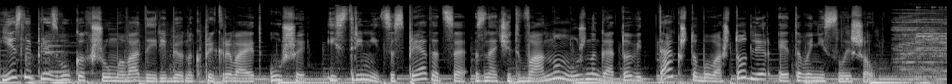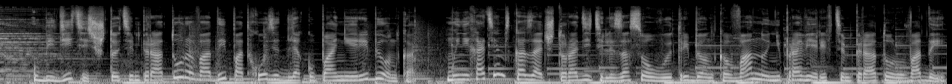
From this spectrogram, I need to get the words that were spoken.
Если при звуках шума воды ребенок прикрывает уши и стремится спрятаться, значит ванну нужно готовить так, чтобы ваш тодлер этого не слышал. Убедитесь, что температура воды подходит для купания ребенка. Мы не хотим сказать, что родители засовывают ребенка в ванну, не проверив температуру воды.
